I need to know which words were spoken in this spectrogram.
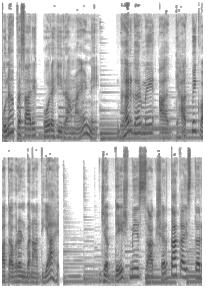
पुनः प्रसारित हो रही रामायण ने घर घर में आध्यात्मिक वातावरण बना दिया है। जब देश में साक्षरता का स्तर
